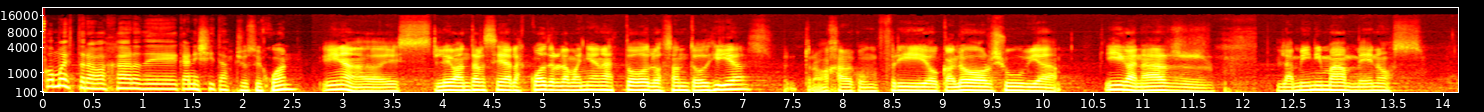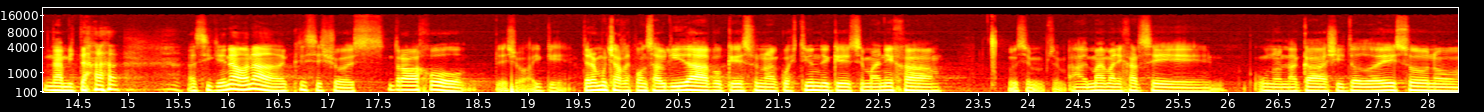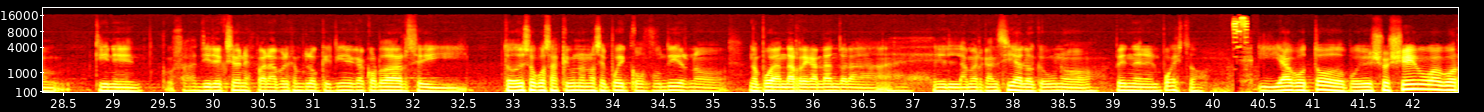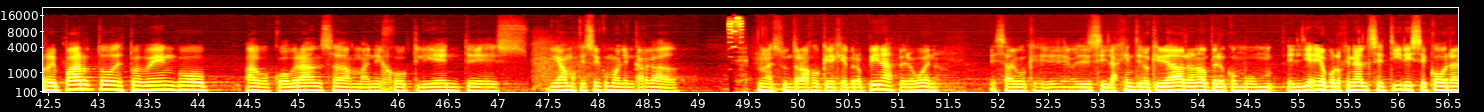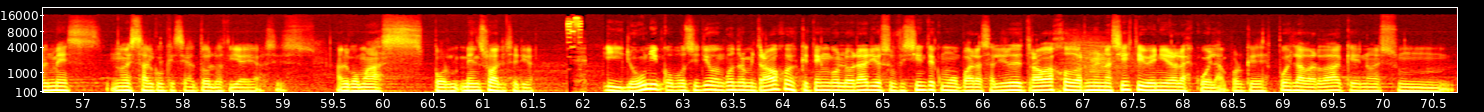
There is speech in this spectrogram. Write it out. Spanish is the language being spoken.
¿Cómo es trabajar de canillita? Yo soy Juan. Y nada, es levantarse a las 4 de la mañana todos los santos días, trabajar con frío, calor, lluvia y ganar la mínima menos la mitad. Así que no, nada, qué sé yo, es un trabajo, yo, hay que tener mucha responsabilidad porque es una cuestión de que se maneja, además de manejarse uno en la calle y todo eso, no tiene cosas, direcciones para, por ejemplo, que tiene que acordarse y todo eso, cosas que uno no se puede confundir, no, no puede andar regalando la, mercancía, lo que uno vende en el puesto. Y hago todo, pues yo llego, hago reparto, después vengo, hago cobranzas, manejo clientes, digamos que soy como el encargado. No es un trabajo que deje propinas, pero bueno, es algo que si la gente lo quiere dar o no, pero como el diario por lo general se tira y se cobra al mes, no es algo que sea todos los días, algo más por mensual sería. Y lo único positivo que encuentro en mi trabajo es que tengo el horario suficiente como para salir de trabajo, dormir una siesta y venir a la escuela, porque después la verdad que no es un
